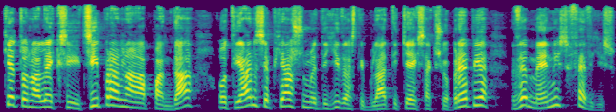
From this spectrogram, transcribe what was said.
Και τον Αλέξη Τσίπρα να απαντά ότι αν σε πιάσουν με τη γίδα στην πλάτη και έχεις αξιοπρέπεια, δεν μένεις, φεύγεις.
